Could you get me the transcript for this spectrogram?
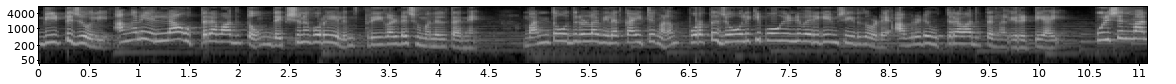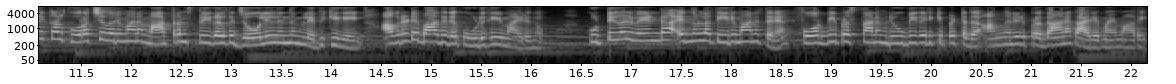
വീട്ടുജോലി അങ്ങനെ എല്ലാ ഉത്തരവാദിത്വവും ദക്ഷിണ കൊറിയയിലും സ്ത്രീകളുടെ ചുമലിൽ തന്നെ. വൻതോതിലുള്ള വിലക്കയറ്റങ്ങളും പുറത്ത് ജോലിക്ക് പോകേണ്ടി വരികയും ചെയ്തതോടെ അവരുടെ ഉത്തരവാദിത്തങ്ങൾ ഇരട്ടിയായി. പുരുഷന്മാരെക്കാൾ കുറച്ച് വരുമാനം മാത്രം സ്ത്രീകൾക്ക് ജോലിയിൽ നിന്നും ലഭിക്കുകയും അവരുടെ ബാധ്യത കൂടുകയുമായിരുന്നു. കുട്ടികൾ വേണ്ട എന്നുള്ള തീരുമാനത്തിന് ഫോർ ബി പ്രസ്ഥാനം രൂപീകരിക്കപ്പെട്ടത് അങ്ങനെ ഒരു പ്രധാന കാര്യമായി മാറി.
